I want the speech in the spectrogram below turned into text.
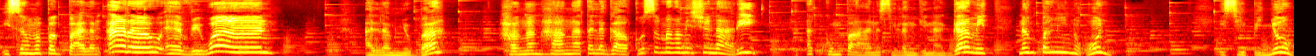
Isang mapagpalang araw, everyone! Alam nyo ba, hangang-hanga talaga ako sa mga misyonari at kung paano silang ginagamit ng Panginoon. Isipin nyo,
